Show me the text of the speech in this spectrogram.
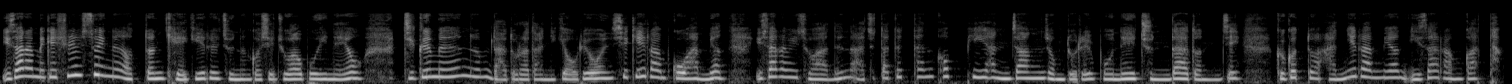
이 사람에게 쉴 수 있는 어떤 계기를 주는 것이 좋아 보이네요. 지금은 좀 나돌아다니기 어려운 시기라고 하면 이 사람이 좋아하는 아주 따뜻한 커피 한장 정도를 보내준다든지 그것도 아니라면 이 사람과 탁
